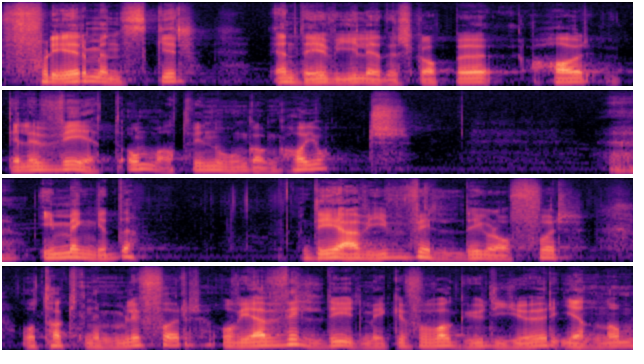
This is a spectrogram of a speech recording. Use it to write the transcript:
flere mennesker enn det vi i lederskapet har, eller vet om at vi noen gang har gjort. Eh, I mengde. Det er vi veldig glad for og takknemlige for. Og vi er veldig ydmyke for hva Gud gjør gjennom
